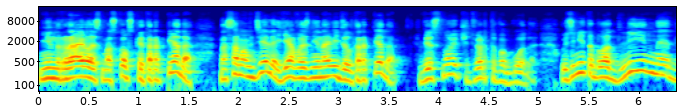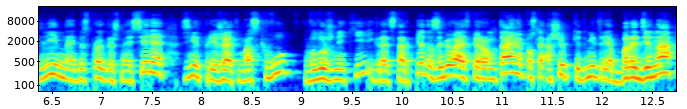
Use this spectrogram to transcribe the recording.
не нравилась московская торпеда. На самом деле я возненавидел торпеда весной четвертого года. У «Зенита» была длинная-длинная беспроигрышная серия. «Зенит» приезжает в Москву, в Лужники, играет с торпедо, забивает в первом тайме после ошибки Дмитрия Бородина,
